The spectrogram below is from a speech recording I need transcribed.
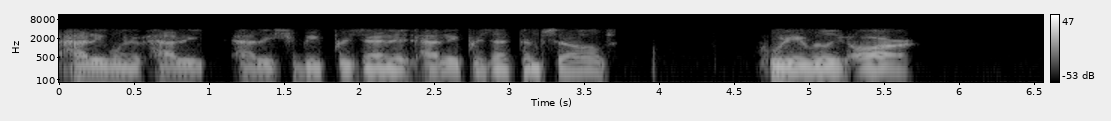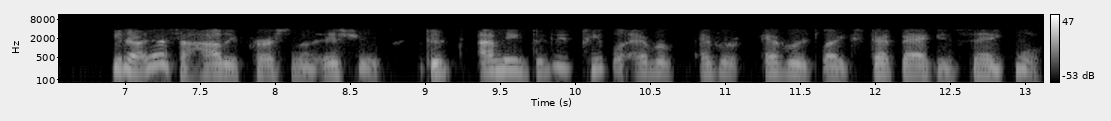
how they want to, how they, how they should be presented, how they present themselves, who they really are. You know, that's a highly personal issue. Do, I mean, do these people ever, ever, ever like step back and think, well,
